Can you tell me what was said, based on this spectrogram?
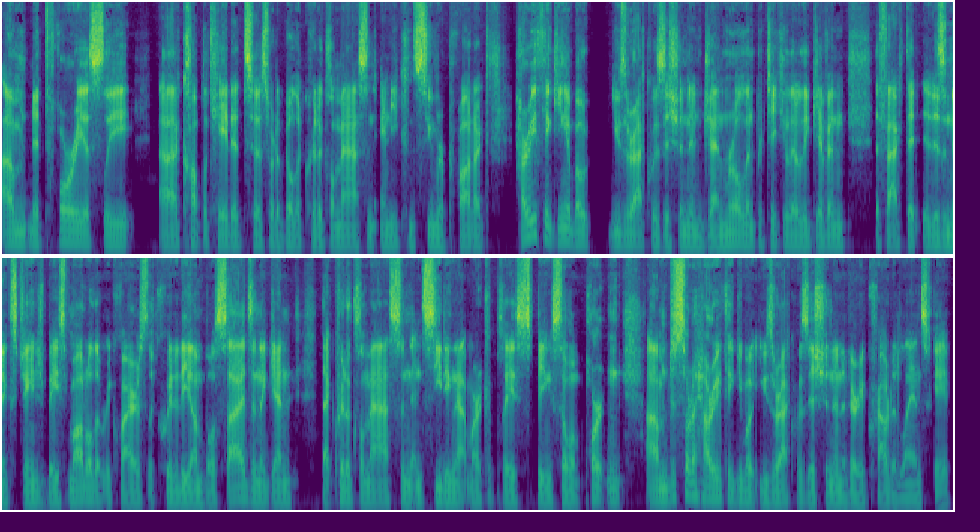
um, notoriously uh, complicated to sort of build a critical mass in any consumer product. How are you thinking about user acquisition in general, and particularly given the fact that it is an exchange based model that requires liquidity on both sides? And again, that critical mass and, and seeding that marketplace being so important. Um, just sort of how are you thinking about user acquisition in a very crowded landscape?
